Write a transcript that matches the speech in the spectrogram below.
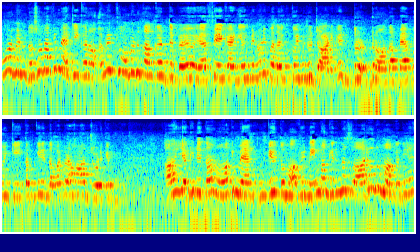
ਹੁਣ ਮੈਨੂੰ ਦੱਸੋ ਨਾ ਕਿ ਮੈਂ ਕੀ ਕਰਾਂ? ਐਵੇਂ ਕਿਉਂ ਮੈਨੂੰ ਤੰਗ ਕਰਦੇ ਪਏ ਹੋ ਯਾਰ? ਫੇਕ ਆਈਡੀਆਂ ਮੈਨੂੰ ਨਹੀਂ ਪਤਾ ਕੋਈ ਮੈਨੂੰ ਜਾਣ ਕੇ ਡਰਾਉਂਦਾ ਪਿਆ, ਕੋਈ ਕੀ ਧਮਕੀ ਦਿੰਦਾ ਪਿਆ, ਮੇਰਾ ਹੱਥ ਜੋੜ ਕੇ। ਆਹੀ ਆ ਕਿ ਜੇ ਤੁਹਾਨੂੰ ਆ ਕਿ ਮੈਂ ਕਿਸੇ ਤੋਂ ਮਾਫੀ ਨਹੀਂ ਮੰਗੀ, ਤੇ ਮੈਂ ਸਾਰਿਆਂ ਤੋਂ ਮੰਗਦੀ ਆ।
